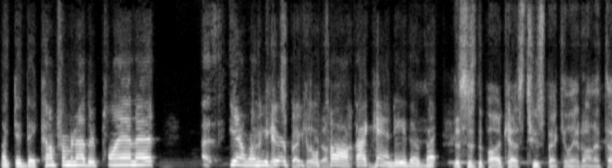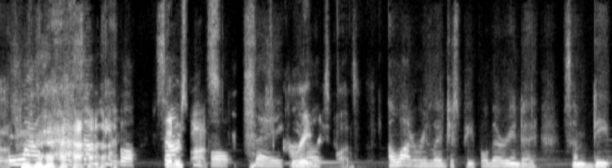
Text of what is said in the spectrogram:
Like, did they come from another planet? Uh, you know, when I you hear people talk, that. I can't either. But This is the podcast to speculate on it, though. well, some people, some response. people say, Great you know, response. a lot of religious people, they're into some deep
